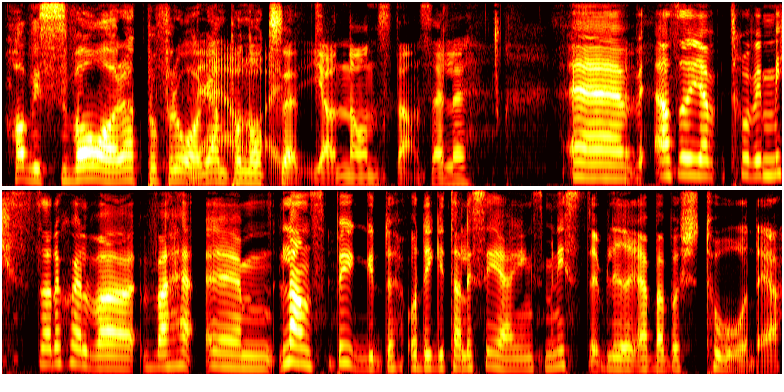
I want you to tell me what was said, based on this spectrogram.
Har vi svarat på frågan Nej, på ja, något sätt? Ja, någonstans, eller? Eh, alltså jag tror vi missade själva, vad, hä- ehm, landsbygd och digitaliseringsminister blir Ebba Busch Thor det.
